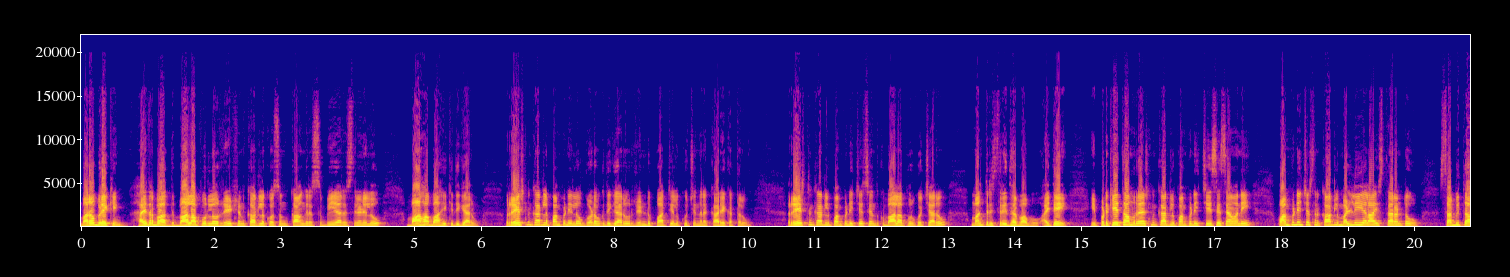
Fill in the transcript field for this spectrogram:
మరో బ్రేకింగ్. హైదరాబాద్ బాలాపూర్లో రేషన్ కార్డుల కోసం కాంగ్రెస్ బీఆర్ఎస్ శ్రేణులు బాహాబాహికి దిగారు. రేషన్ కార్డుల పంపిణీలో గొడవకు దిగారు రెండు పార్టీలకు చెందిన కార్యకర్తలు. రేషన్ కార్డులు పంపిణీ చేసేందుకు బాలాపూర్కు వచ్చారు మంత్రి శ్రీధర్ బాబు. అయితే ఇప్పటికే తాము రేషన్ కార్డులు పంపిణీ చేసేశామని పంపిణీ చేసిన కార్డులు మళ్ళీ ఎలా ఇస్తారంటూ సబితా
